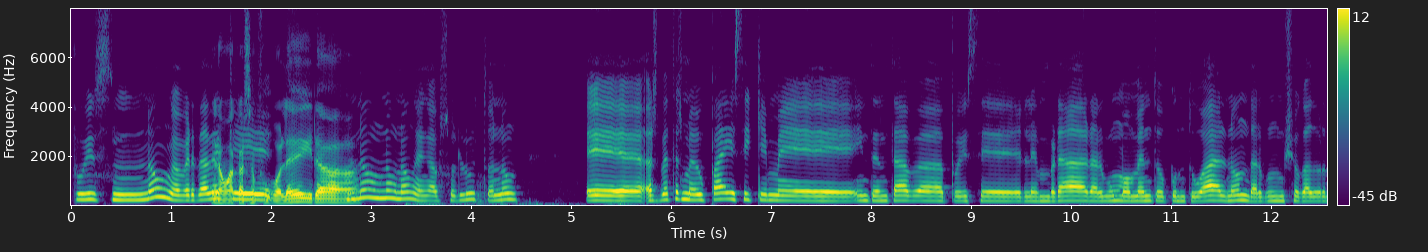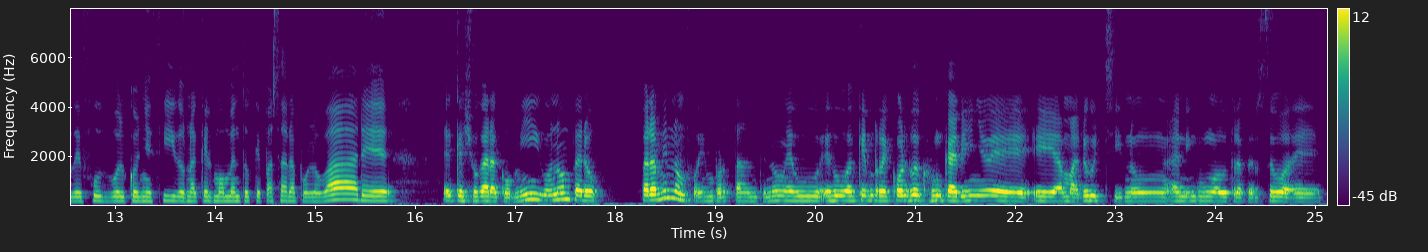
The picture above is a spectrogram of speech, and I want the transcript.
Pois non, a verdade é que Era unha casa futboleira. Non, non, non, en absoluto, non. Eh, as veces meu pai sí que me intentaba pois eh, lembrar algún momento puntual, non, de algún xogador de fútbol coñecido naquel momento que pasara polo bar e, eh, e que xogara comigo, non, pero para min non foi importante, non? Eu, eu a quen recordo con cariño é, é a Marucci, non a ningunha outra persoa. e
